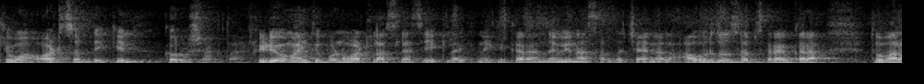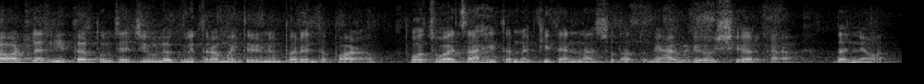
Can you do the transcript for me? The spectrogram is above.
किंवा व्हॉट्सअप देखील करू शकता. व्हिडिओ माहितीपूर्ण वाटला असल्यास एक लाईक नक्की करा. नवीन असाल तर चॅनल आवर्जून सबस्क्राईब करा. तुम्हाला वाटलं इतर तुमच्या जीवलक मित्र मैत्रिणींपर्यंत पा पोहोचवायचं आहे तर नक्की त्यांना सुद्धा तुम्ही हा व्हिडिओ शेअर करा. धन्यवाद.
